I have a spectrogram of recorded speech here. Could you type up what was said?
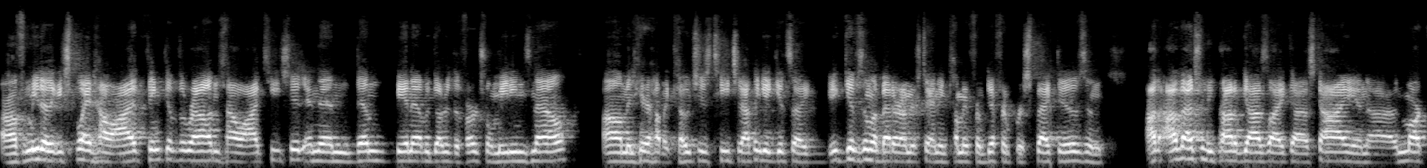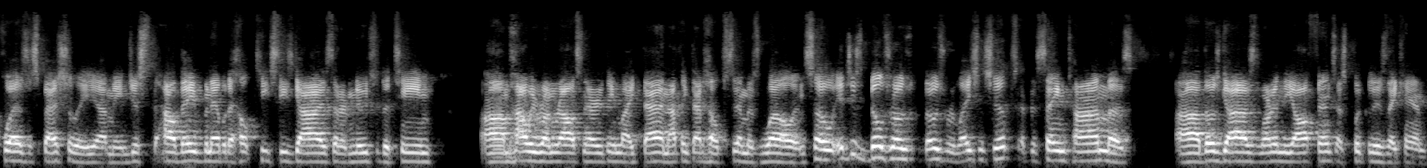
uh, for me to explain how I think of the route and how I teach it, and then them being able to go to the virtual meetings now um, and hear how the coaches teach it, I think it gets a it gives them a better understanding coming from different perspectives and I've actually been proud of guys like uh, Skyy and uh, Marquez, especially. I mean, just how they've been able to help teach these guys that are new to the team um, how we run routes and everything like that. And I think that helps them as well. And so it just builds those, those relationships at the same time as uh, those guys learning the offense as quickly as they can.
